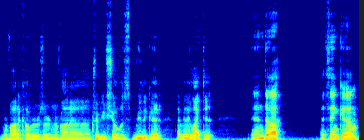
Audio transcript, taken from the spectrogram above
Nirvana covers or Nirvana uh, tribute show was really good. I really liked it, and uh, I think. Um,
